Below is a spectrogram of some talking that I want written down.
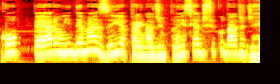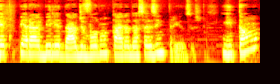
cooperam em demasia para a inadimplência e a dificuldade de recuperabilidade voluntária dessas empresas. Então,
